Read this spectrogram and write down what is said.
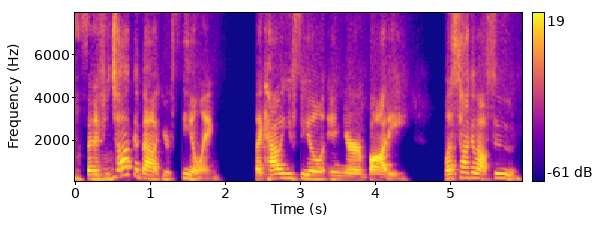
Mm-hmm. But if you mm-hmm. talk about your feeling, like how you feel in your body, let's talk about food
